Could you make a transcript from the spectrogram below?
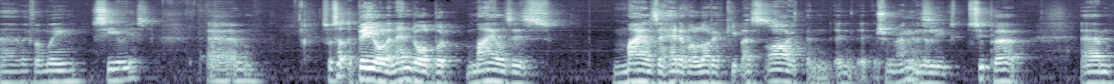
um, if I'm being serious. Um, so it's not the be all and end all, but Miles is miles ahead of a lot of keepers Oh, in, in, in, Tremendous. in the league. Superb. Um,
